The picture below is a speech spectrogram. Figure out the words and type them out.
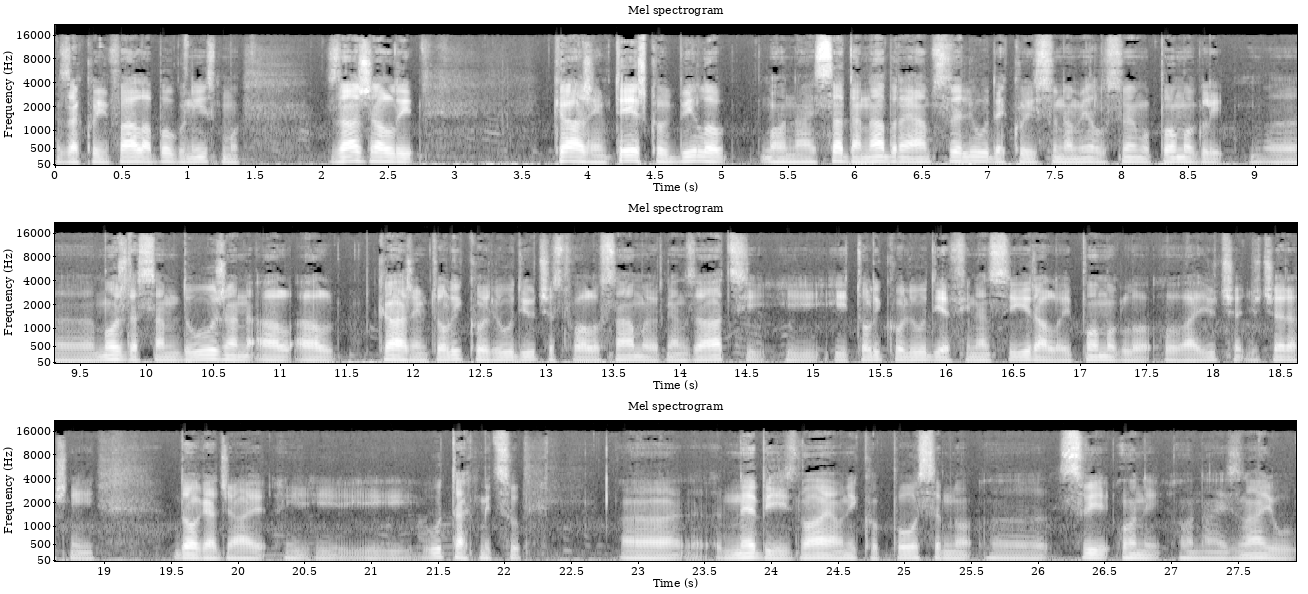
za kojim, hvala Bogu, nismo zažali. Kažem, teško bi bilo onaj, sada nabrajam sve ljude koji su nam jel, svemu pomogli. E, možda sam dužan, ali al, kažem, toliko ljudi učestvovalo u samoj organizaciji i, i toliko ljudi je finansiralo i pomoglo ovaj juče, jučerašnji događaj i, i, i utakmicu. Uh, ne bi izdvajao nikog posebno, uh, svi oni onaj znaju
